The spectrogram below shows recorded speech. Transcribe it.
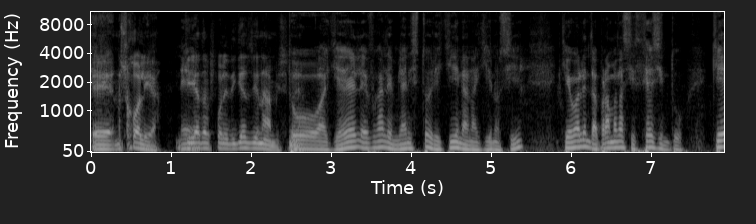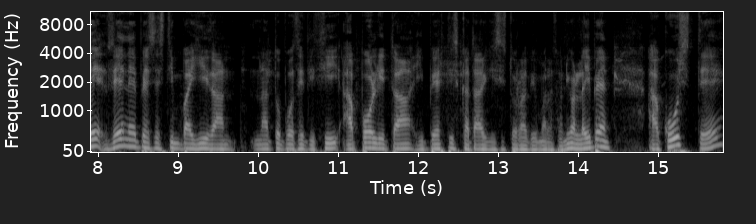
Ε, σχόλια ναι. και για τι πολιτικές δυνάμεις. Το ναι. ΑΓΕΛ έβγαλε μια ιστορική ανακοίνωση και έβαλε τα πράγματα στη θέση του και δεν έπεσε στην παγίδα να τοποθετηθεί απόλυτα υπέρ της κατάργησης του ραδιομαραθωνίου αλλά είπε ακούστε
